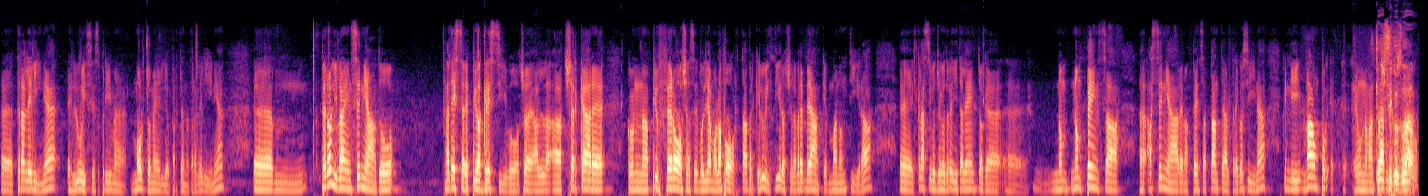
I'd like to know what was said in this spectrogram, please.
eh, tra le linee e lui si esprime molto meglio partendo tra le linee, ehm, però gli va insegnato ad essere più aggressivo, cioè al, a cercare con più ferocia, se vogliamo, la porta, perché lui il tiro ce l'avrebbe anche, ma non tira. Eh, il classico giocatore di talento che eh, non, non, pensa eh, a segnare, ma pensa a tante altre cosine. Quindi va un po'. È, un 95. Classico slavo.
